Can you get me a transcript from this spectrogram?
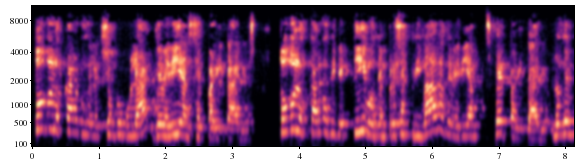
Todos los cargos de elección popular deberían ser paritarios. Todos los cargos directivos de empresas privadas deberían ser paritarios. Los de,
